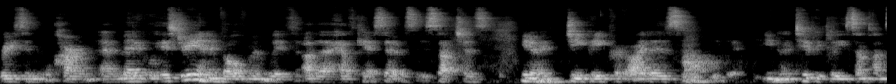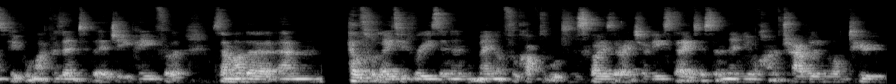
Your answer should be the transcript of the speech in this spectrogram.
recent or current uh, medical history and involvement with other healthcare services such as, you know, GP providers. You know, typically sometimes people might present to their GP for some other um, health related reason and may not feel comfortable to disclose their HIV status. And then you're kind of traveling along two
